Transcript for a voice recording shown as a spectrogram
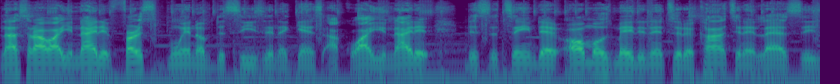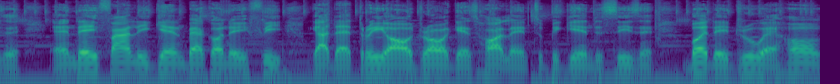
Nasarawa United first win of the season against Akwa United. This is a team that almost made it into the continent last season, and they finally getting back on their feet. Got that three-all draw against Heartland to begin the season, but they drew at home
